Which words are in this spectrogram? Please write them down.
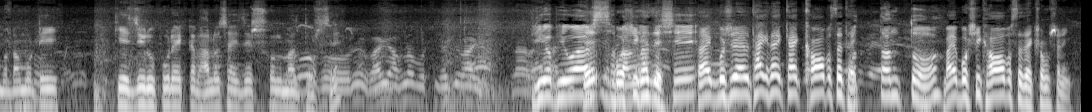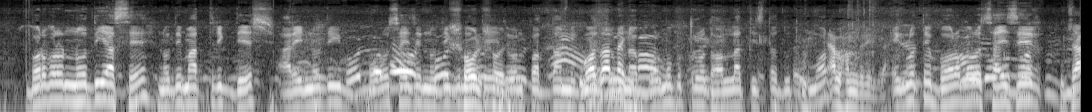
মোটামুটি কেজির উপরে একটা ভালো সাইজের শোল মাছ ধরছে। প্রিয় ভিউয়ার্স বাংলাদেশে থাক বসে থাক থাক থাক খাওয়া অবস্থায় থাক। অত্যন্ত ভাই বসি খাওয়া অবস্থায় থাক সমস্যা নেই। বড় বড় নদী আছে নদী মাতৃক দেশ আর এই নদী বড় সাইজের। যেমন পদ্মা মেঘনা? যমুনা, ব্রহ্মপুত্র ধরলা তিস্তা দুধকুমার আলহামদুলিল্লাহ। এগুলোতে বড় বড় সাইজের যা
